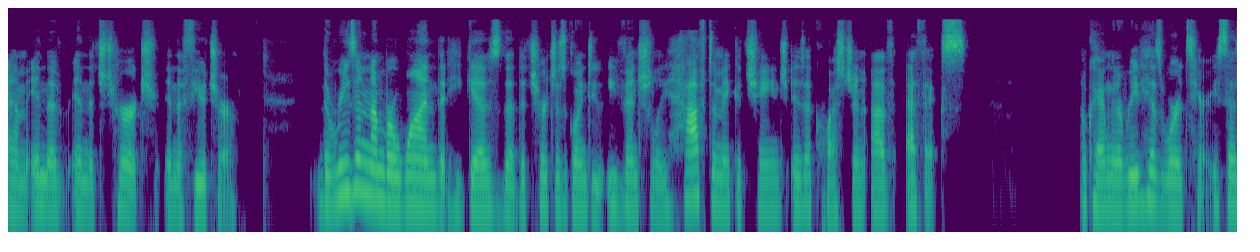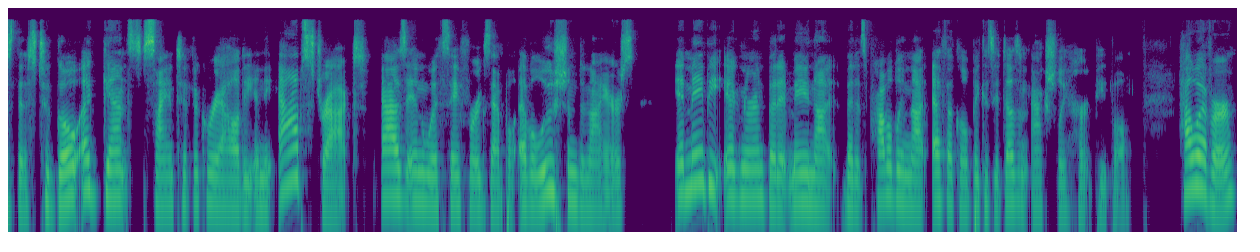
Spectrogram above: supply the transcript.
um, in the in the church in the future the reason number one that he gives that the church is going to eventually have to make a change is a question of ethics. Okay, I'm going to read his words here. He says this to go against scientific reality in the abstract, as in with, say, for example, evolution deniers, it may be ignorant, but it may not, but it's probably not ethical because it doesn't actually hurt people. However,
